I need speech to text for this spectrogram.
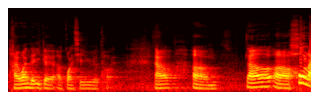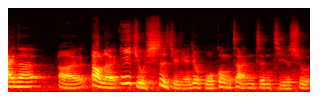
台湾的一个呃管弦乐团。然后，嗯，然后呃，后来呢，呃，到了一九四九年，就国共战争结束，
